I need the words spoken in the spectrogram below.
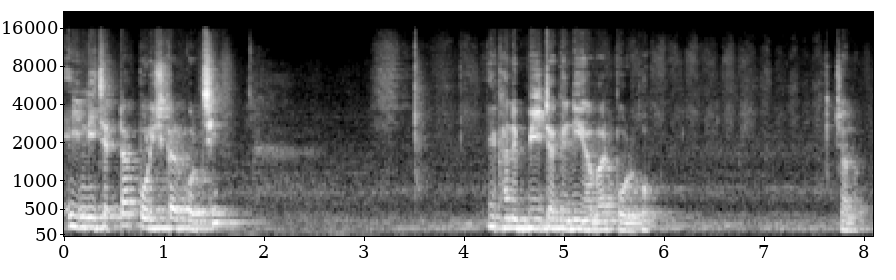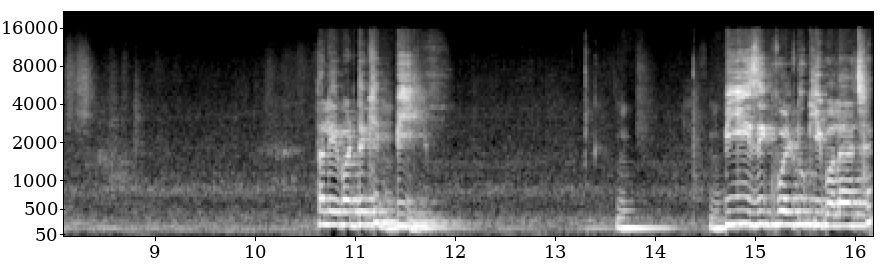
এই নিচেরটা পরিষ্কার করছি। এখানে বিটাকে নিয়ে আবার পড়ব। চলো। তাহলে এবার দেখি B B is equal to কি বলা আছে?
